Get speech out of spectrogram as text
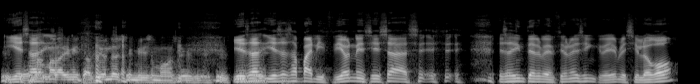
y esa, una mala imitación de sí mismo. y, esas, y esas apariciones y esas, esas intervenciones increíbles. Y luego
